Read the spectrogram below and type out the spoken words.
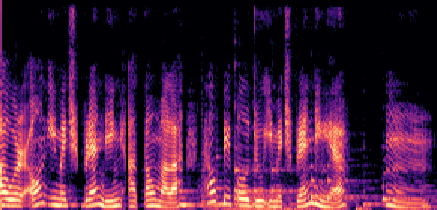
our own image branding atau malah help people do image branding ya. Hmm.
